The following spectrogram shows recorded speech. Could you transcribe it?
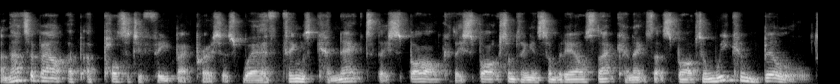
And that's about a, a, positive feedback process where things connect, they spark, they spark something in somebody else, that connects, that sparks, and we can build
